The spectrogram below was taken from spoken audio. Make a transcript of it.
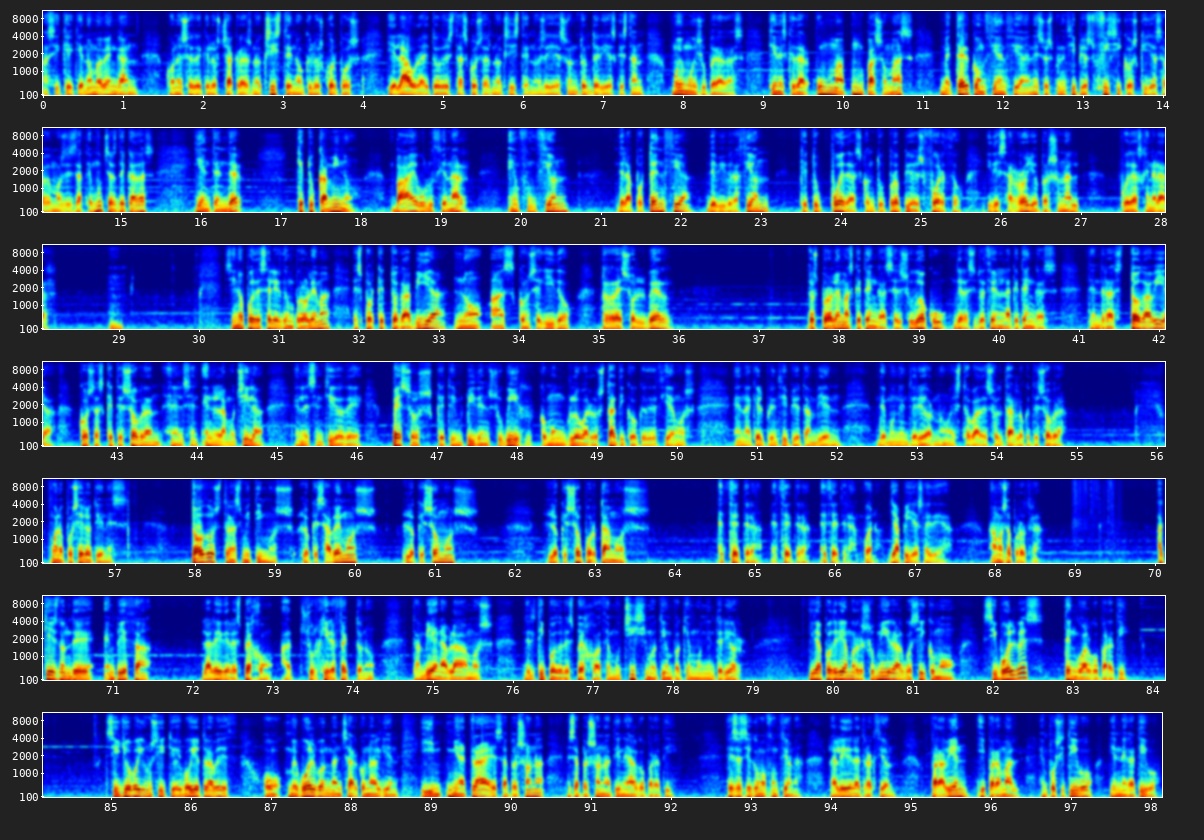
Así que que no me vengan con eso de que los chakras no existen o que los cuerpos y el aura y todas estas cosas no existen. ¿no? son tonterías que están muy, muy superadas. Tienes que dar un, un paso más, meter conciencia en esos principios físicos que ya sabemos desde hace muchas décadas y entender que tu camino va a evolucionar en función de la potencia de vibración que tú puedas con tu propio esfuerzo y desarrollo personal puedas generar. Si no puedes salir de un problema es porque todavía no has conseguido resolver los problemas que tengas, el sudoku de la situación en la que tengas. Tendrás todavía cosas que te sobran en, la mochila, en el sentido de pesos que te impiden subir, como un globo aerostático que decíamos en aquel principio también de mundo interior, ¿no? Esto va de soltar lo que te sobra. Bueno, pues ahí lo tienes. Todos transmitimos lo que sabemos, lo que somos, lo que soportamos, etcétera, etcétera, etcétera. Bueno, ya pillas la idea. Vamos a por otra. Aquí es donde empieza la ley del espejo a surgir efecto, ¿no? También hablábamos del tipo del espejo hace muchísimo tiempo aquí en Mundo Interior y la podríamos resumir algo así como si vuelves, tengo algo para ti. Si yo voy a un sitio y voy otra vez o me vuelvo a enganchar con alguien y me atrae esa persona, esa persona tiene algo para ti. Es así como funciona la ley de la atracción, para bien y para mal, en positivo y en negativo.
